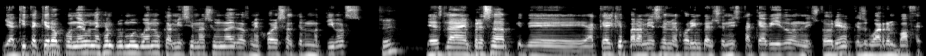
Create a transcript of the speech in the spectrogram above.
Y aquí te quiero poner un ejemplo muy bueno que a mí se me hace una de las mejores alternativas. ¿Sí? Es la empresa de aquel que para mí es el mejor inversionista que ha habido en la historia, que es Warren Buffett.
